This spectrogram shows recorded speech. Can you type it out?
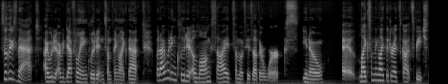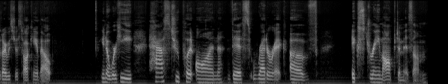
So there's that. I would I would definitely include it in something like that. But I would include it alongside some of his other works, you know, uh, like something like the Dred Scott speech that I was just talking about. You know, where he has to put on this rhetoric of extreme optimism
